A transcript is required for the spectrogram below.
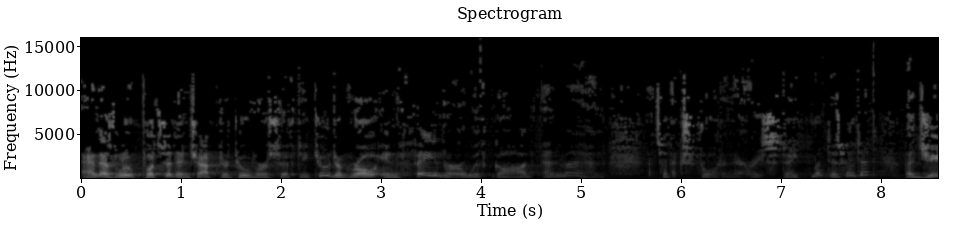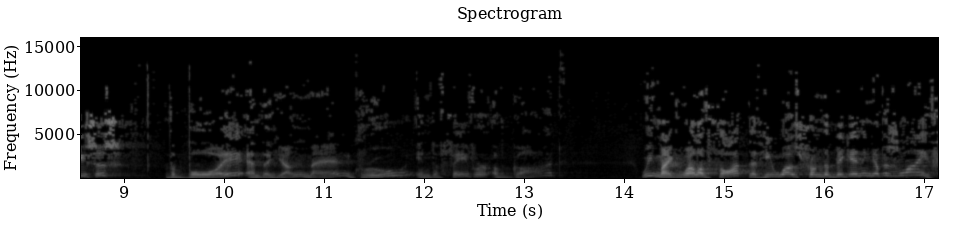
And as Luke puts it in chapter 2, verse 52, to grow in favor with God and man. That's an extraordinary statement, isn't it? That Jesus, the boy and the young man, grew in the favor of God? We might well have thought that he was from the beginning of his life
